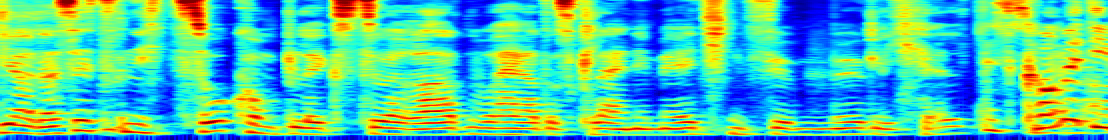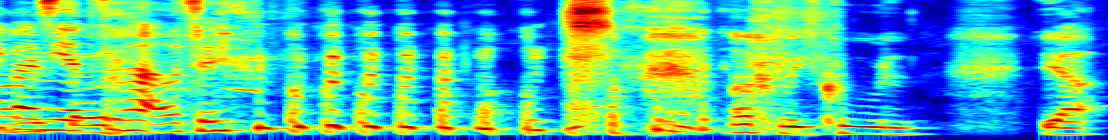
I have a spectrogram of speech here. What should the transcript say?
Ja, das ist jetzt nicht so komplex zu erraten, woher das kleine Mädchen für möglich hält. Das Comedy bei mir aber- zu Hause. Ach, wie cool. Ja.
